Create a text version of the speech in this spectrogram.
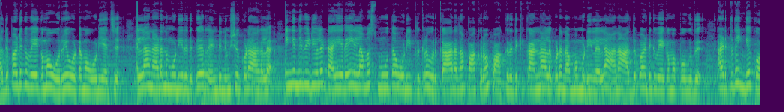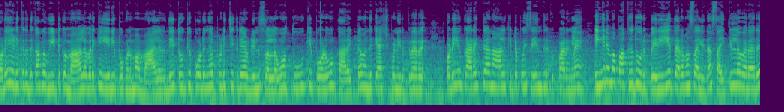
அது பாட்டுக்கு வேகமாக ஒரே ஓட்டமாக ஓடியாச்சு. எல்லாம் நடந்து முடிகிறதுக்கு ரெண்டு நிமிஷம் கூட ஆகலை. இங்கே இந்த வீடியோவில் டயரே இல்லாமல் ஸ்மூத்தாக ஓடிட்டு இருக்கிற ஒரு காரை தான் பார்க்குறோம் பார்க்குறதுக்கு கண்ணால் கூட நம்ப முடியல ஆனால் அது பாட்டுக்கு வேகமா போகுது. அடுத்தது இங்க கொடை எடுக்கிறதுக்காக வீட்டுக்கு மேல வரைக்கும் ஏறி போகணுமா? மேல இருந்தே தூக்கி போடுங்க பிடிச்சிக்கிறேன் அப்படின்னு சொல்லவும் தூக்கி போடவும் கரெக்டா வந்து கேட்ச் பண்ணியிருக்கிறாரு. கொடையும் கரெக்டான ஆள் கிட்ட போய் சேர்ந்துருக்கு பாருங்களேன். இங்க நம்ம பாக்குறது ஒரு பெரிய திறமசாலி தான். சைக்கிள்ல வராரு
